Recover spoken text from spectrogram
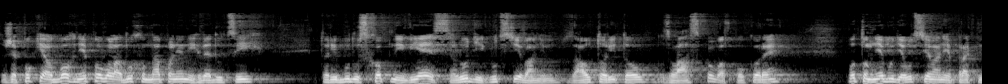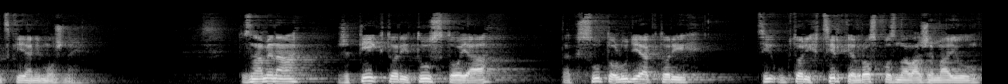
Pretože pokiaľ Boh nepovolá duchom naplnených vedúcich, ktorí budú schopní viesť ľudí k uctievaniu s autoritou, s láskou a v pokore, potom nebude uctievanie prakticky ani možné. To znamená, že tí, ktorí tu stoja, tak sú to ľudia, ktorých u ktorých církev rozpoznala, že majú,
